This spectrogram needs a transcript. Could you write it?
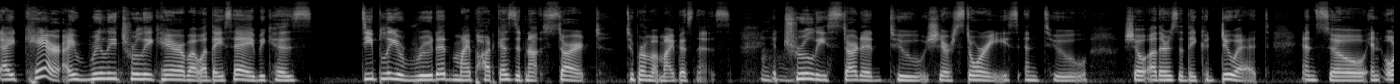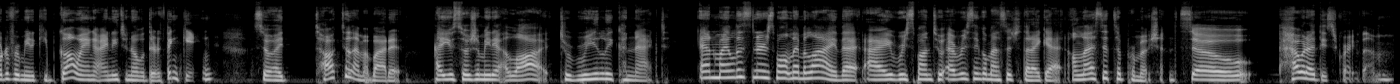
I care. I really truly care about what they say because deeply rooted my podcast did not start to promote my business. Mm-hmm. It truly started to share stories and to show others that they could do it. And so, in order for me to keep going, I need to know what they're thinking. So, I talk to them about it. I use social media a lot to really connect and my listeners won't let me lie that I respond to every single message that I get, unless it's a promotion. So, how would I describe them?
